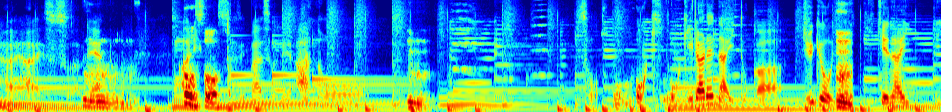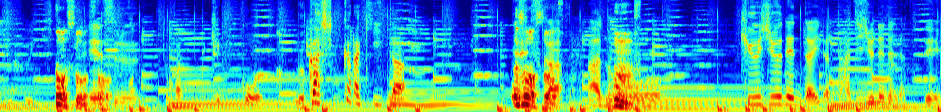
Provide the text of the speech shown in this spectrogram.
はいはい。そうだね、うん。うんあそうそうそありますよね。あのうん、そう。起き起きられないとか授業に行けないっていうふうにそうそうそう。留年するとかって結構昔から聞いたそうそう。あの、うん。90年代だって80年代だって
